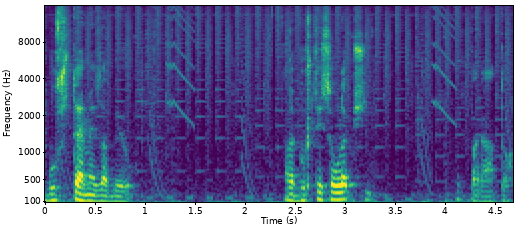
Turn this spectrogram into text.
Bušté mě zabijou. Ale bušty jsou lepší. Vypadá to.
